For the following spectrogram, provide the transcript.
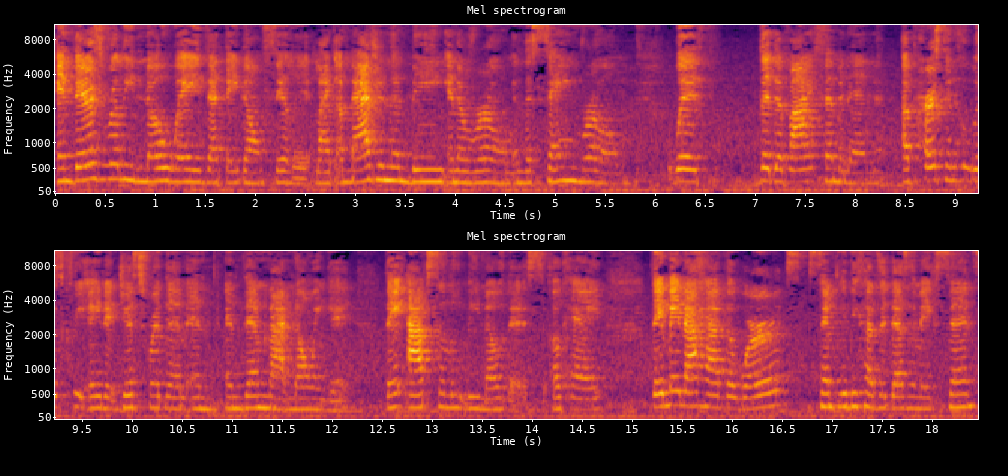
And there's really no way that they don't feel it. Like imagine them being in a room, in the same room with the divine feminine, a person who was created just for them and, and them not knowing it. They absolutely know this, okay? They may not have the words simply because it doesn't make sense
